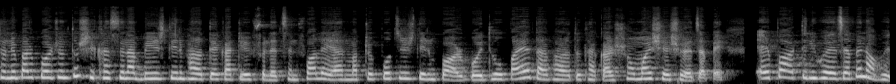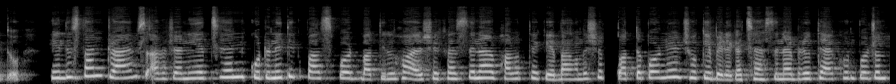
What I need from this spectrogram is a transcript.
শনিবার পর্যন্ত শেখ হাসিনা বিশ দিন ভারতে কাটিয়ে ফেলেছেন। ফলে আর মাত্র পঁচিশ দিন পর বৈধ উপায়ে তার ভারতে থাকার সময় শেষ হয়ে যাবে। এরপর তিনি হয়ে যাবেন অবৈধ। হিন্দুস্তান টাইমস আরও জানিয়েছেন, কূটনৈতিক পাসপোর্ট বাতিল হয় শেখ হাসিনা ভারত থেকে বাংলাদেশে প্রত্যর্পণের ঝুঁকি বেড়ে গেছে। হাসিনার বিরুদ্ধে এখন পর্যন্ত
